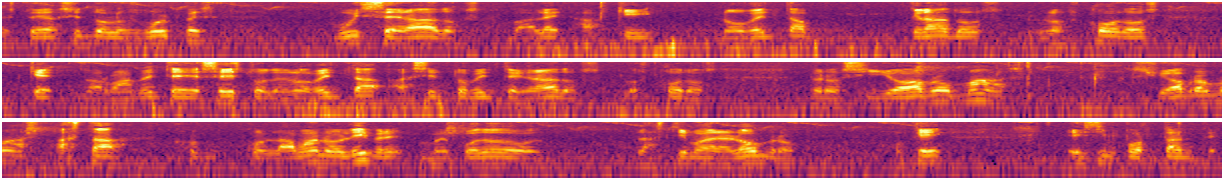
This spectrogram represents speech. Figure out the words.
estoy haciendo los golpes muy cerrados, ¿vale? Aquí 90 grados los codos, que normalmente es esto, de 90 a 120 grados los codos. Pero si yo abro más, si abro más, hasta con, la mano libre me puedo lastimar el hombro, ¿ok? Es importante.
